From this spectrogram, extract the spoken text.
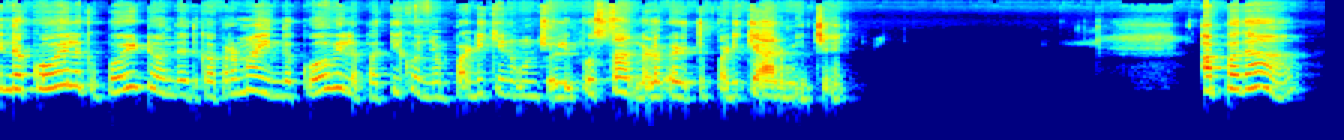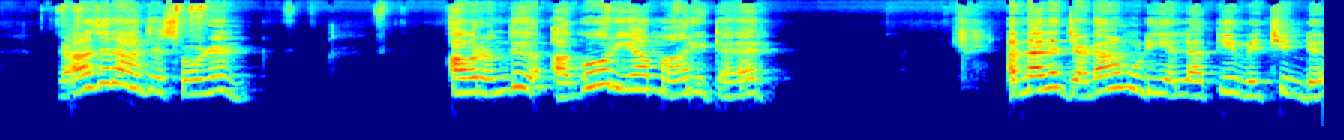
இந்த கோவிலுக்கு போயிட்டு வந்ததுக்கப்புறமா இந்த கோவிலை பற்றி கொஞ்சம் படிக்கணும்னு சொல்லி புஸ்தகங்களை எடுத்து படிக்க ஆரம்பித்தேன் அப்போ தான் ராஜராஜ சோழன் அவர் வந்து அகோரியா மாறிட்டார். அதனால் ஜடாமுடி எல்லாத்தையும் வச்சுண்டு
